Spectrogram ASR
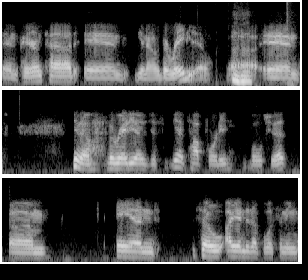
and parents had and, you know, the radio. Uh, and, you know, the radio is just, you know, top 40 bullshit. Um, and so I ended up listening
